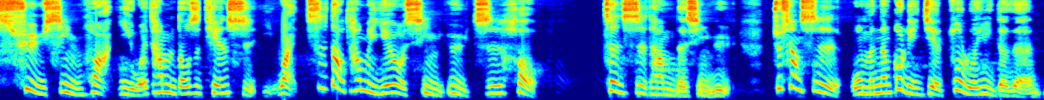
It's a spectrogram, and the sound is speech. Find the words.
去性化，以为他们都是天使以外，知道他们也有性欲之后，正视他们的性欲。就像是我们能够理解坐轮椅的人，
